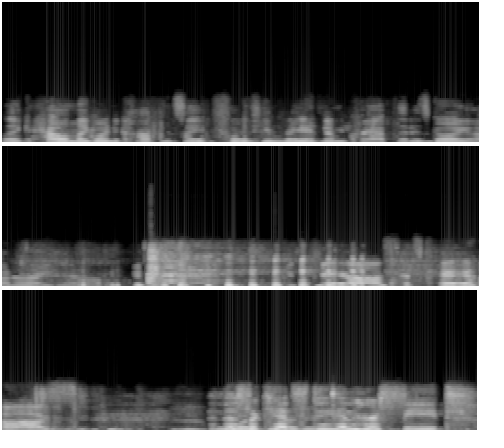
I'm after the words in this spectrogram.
like, how am I going to compensate for the random crap that is going on right now? It's chaos! It's chaos! What Anessa can't stay in her seat.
